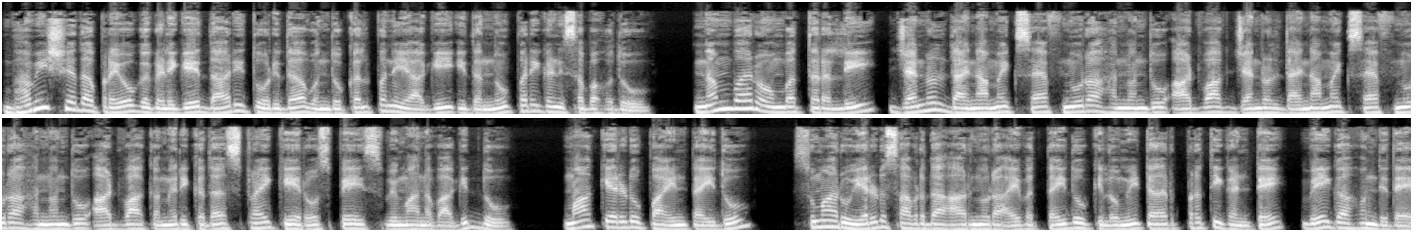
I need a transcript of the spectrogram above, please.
ಭವಿಷ್ಯದ ಪ್ರಯೋಗಗಳಿಗೆ ದಾರಿ ತೋರಿದ ಒಂದು ಕಲ್ಪನೆಯಾಗಿ ಇದನ್ನು ಪರಿಗಣಿಸಬಹುದು. ನಂಬರ್ ಒಂಬತ್ತರಲ್ಲಿ ಜನರಲ್ ಡೈನಾಮಿಕ್ಸ್ ಎಫ್ ನೂರ ಹನ್ನೊಂದು ಆಡ್ವಾಕ್ ಜನರಲ್ ಡೈನಾಮಿಕ್ಸ್ ಎಫ್ ನೂರ ಹನ್ನೊಂದು ಆಡ್ವಾಕ್ ಅಮೆರಿಕದ ಸ್ಟ್ರೈಕ್ ಏರೋಸ್ಪೇಸ್ ವಿಮಾನವಾಗಿದ್ದು, ಮಾಕ್ ಎರಡು ಪಾಯಿಂಟ್ ಐದು, ಸುಮಾರು ಎರಡು ಸಾವಿರದ ಆರುನೂರ ಐವತ್ತೈದು ಕಿಲೋಮೀಟರ್ ಪ್ರತಿ ಗಂಟೆ ವೇಗ ಹೊಂದಿದೆ.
